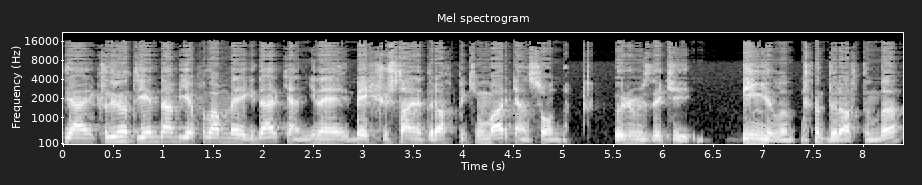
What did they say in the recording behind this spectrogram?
yani Cleveland yeniden bir yapılanmaya giderken yine 500 tane draft picking varken son önümüzdeki bin yılın draftında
